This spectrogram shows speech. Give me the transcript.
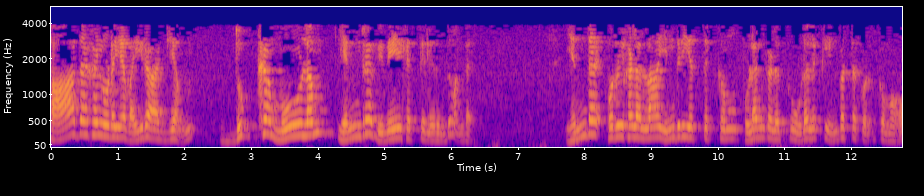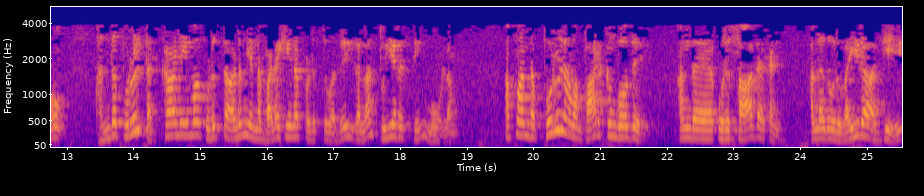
சாதகனுடைய வைராகியம் துக்க மூலம் என்ற விவேகத்திலிருந்து வந்தது. எந்த பொருள்களெல்லாம் இந்திரியத்துக்கும் புலன்களுக்கும் உடலுக்கு இன்பத்தை கொடுக்குமோ அந்த பொருள் தற்காலிகமா கொடுத்தாலும் என்ன பலகீனப்படுத்துவது இதெல்லாம் துயரத்தின் மூலம். அப்ப அந்த பொருள் அவன் பார்க்கும்போது அந்த ஒரு சாதகன் அல்லது ஒரு வைராகி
